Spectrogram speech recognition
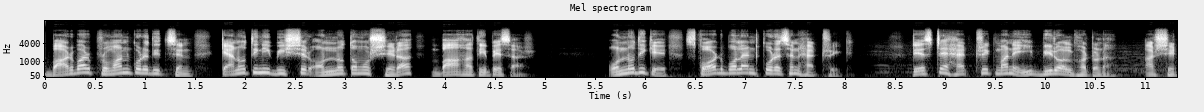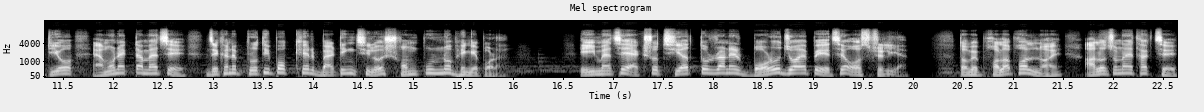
বারবার প্রমাণ করে দিচ্ছেন কেন তিনি বিশ্বের অন্যতম সেরা বাঁ হাতি পেসার। অন্যদিকে, স্কট বল্যান্ড করেছেন হ্যাট্রিক টেস্টে হ্যাট্রিক মানেই বিরল ঘটনা, আর সেটিও এমন একটা ম্যাচে যেখানে প্রতিপক্ষের ব্যাটিং ছিল সম্পূর্ণ ভেঙে পড়া। এই ম্যাচে একশো ছিয়াত্তর রানের বড় জয় পেয়েছে অস্ট্রেলিয়া। তবে ফলাফল নয়, আলোচনায় থাকছে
